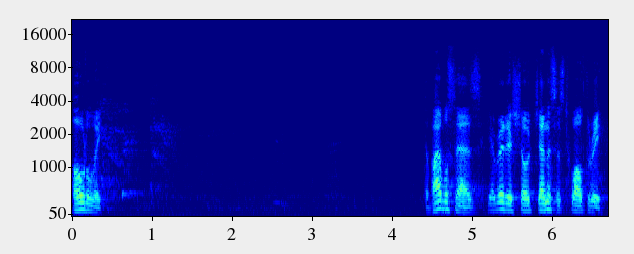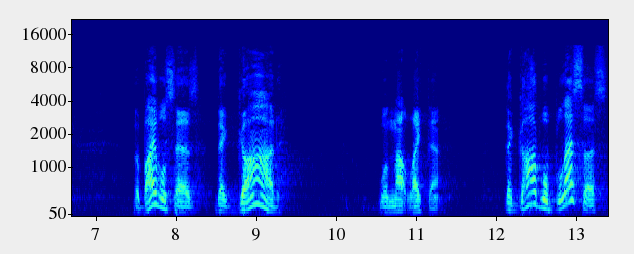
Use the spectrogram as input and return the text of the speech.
totally. The Bible says, get ready to show Genesis twelve 12:3. The Bible says that God will not like that. That God will bless us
